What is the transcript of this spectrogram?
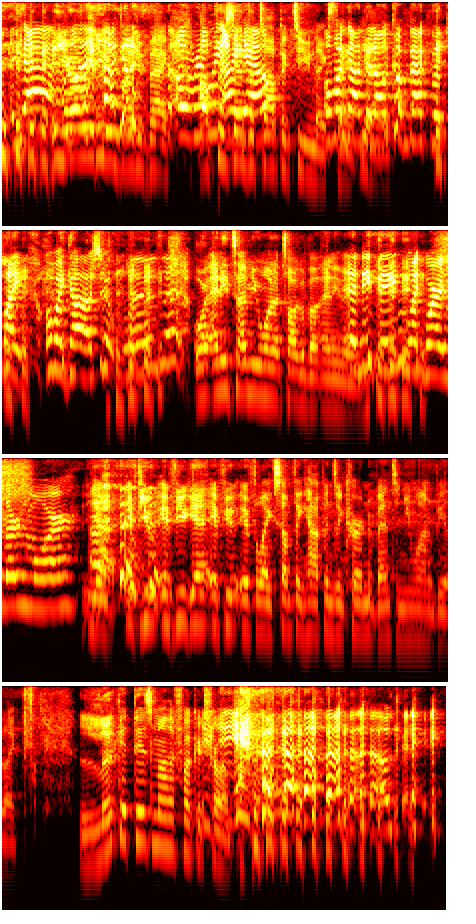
Yeah, you're already invited back. Oh, really? I'll present the topic to you next Oh my time. god, then I'll come back with like, oh my gosh, what was it? Or anytime you want to talk about anything. Anything like where I learn more. yeah, if you if you get if you if like something happens in current events and you want to be like, look at this motherfucker Trump. okay.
